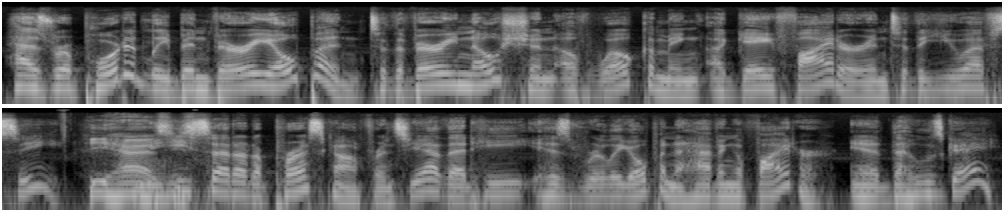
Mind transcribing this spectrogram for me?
has reportedly been very open to the very notion of welcoming a gay fighter into the UFC. He I has. mean, he said at a press conference, yeah, that he is really open to having a fighter that who's gay.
